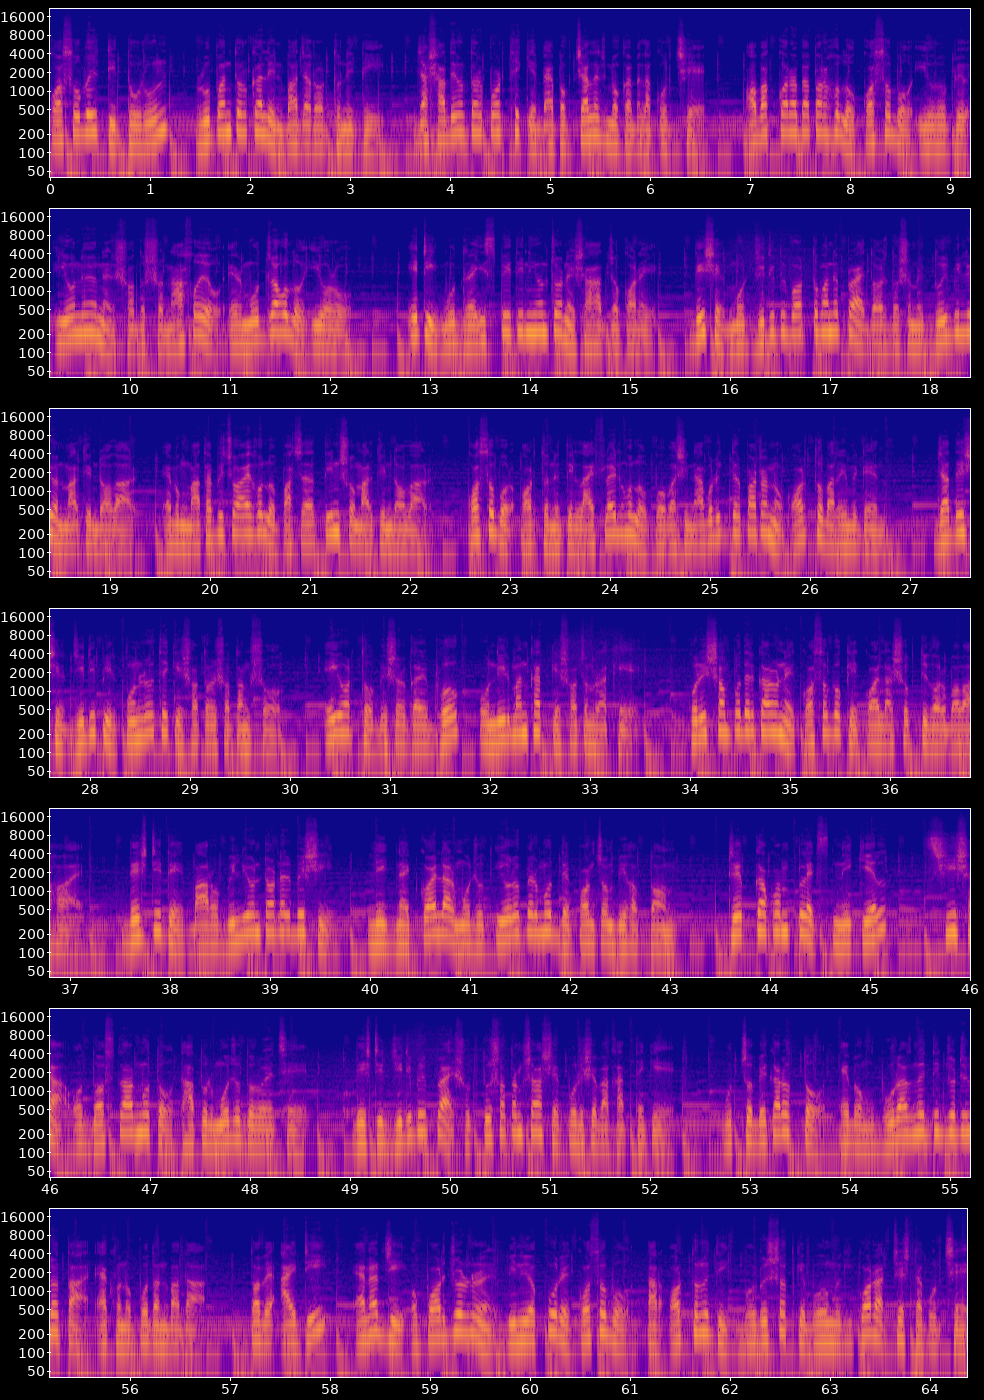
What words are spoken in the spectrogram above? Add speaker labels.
Speaker 1: Kosovo একটি তরুণ রূপান্তরকালীন বাজার অর্থনীতি, যা স্বাধীনতার পর থেকে ব্যাপক চ্যালেঞ্জ মোকাবেলা করছে। অবাক করা ব্যাপার হলো, কসোভো ইউরোপীয় ইউনিয়নের সদস্য না হয়েও এর মুদ্রা হলো ইউরো। এটি মুদ্রা মুদ্রাস্ফীতি নিয়ন্ত্রণে সাহায্য করে। দেশের মোট জিডিপি বর্তমানে প্রায় দশ দশমিক দুই বিলিয়ন মার্কিন ডলার এবং মাথাপিছু আয় হলো পাঁচ হাজার তিনশো মার্কিন ডলার। কসোভোর অর্থনীতির লাইফলাইন হলো প্রবাসী নাগরিকদের পাঠানো অর্থ বা রেমিটেন্স যা দেশের জিডিপির পনেরো থেকে সতেরো শতাংশ। এই অর্থ বেসরকারি ভোগ ও নির্মাণ খাতকে সচল রাখে। খনিজ সম্পদের কারণে কসোভোকে কয়লার শক্তিগর বলা হয়। দেশটিতে বারো বিলিয়ন টনের বেশি লিগনাইট কয়লার মজুদ ইউরোপের মধ্যে পঞ্চম বৃহত্তম। ট্রেপকা কমপ্লেক্স, নিকেল, সীসা ও দস্তার মতো ধাতুর মজুদও রয়েছে। দেশটির জিডিপির প্রায় সত্তর শতাংশ আসে পরিষেবা খাত থেকে। উচ্চ বেকারত্ব এবং ভূরাজনৈতিক জটিলতা এখনও প্রধান বাধা। তবে আইটি, এনার্জি ও পর্যটনে বিনিয়োগ করে কসোভো তার অর্থনৈতিক ভবিষ্যৎকে বহুমুখী করার চেষ্টা করছে।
